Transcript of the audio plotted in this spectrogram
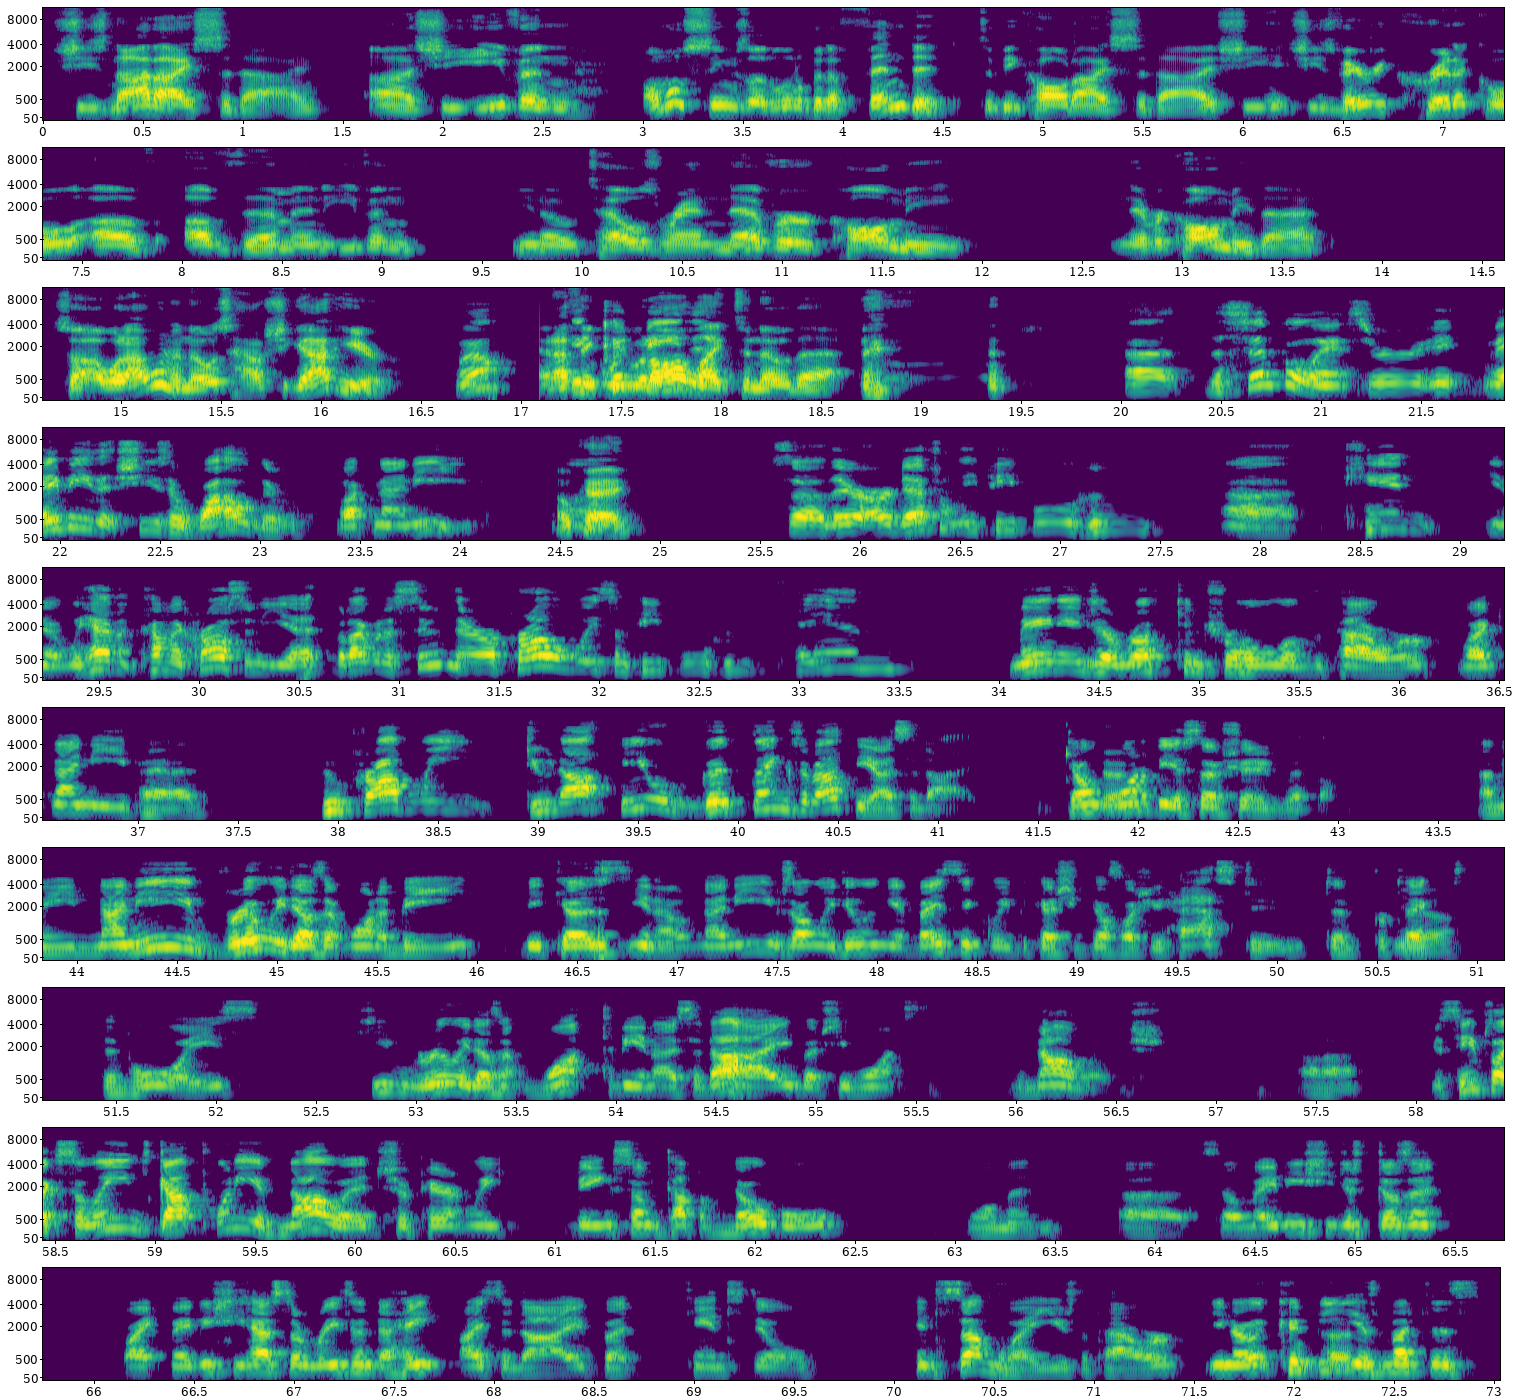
She's not Aes Sedai. Uh, she even almost seems a little bit offended to be called Aes Sedai. She she's very critical of of them, and even you know tells Rand never call me, never call me that. So what I want to know is how she got here, Well, and I think we would all that- like to know that. uh, the simple answer it may be that she's a wilder, like Nynaeve. okay, So there are definitely people who uh, can, you know, we haven't come across any yet, but I would assume there are probably some people who can manage a rough control of the power, like Nynaeve had, who probably do not feel good things about the Aes Sedai, don't Okay. want to be associated with them. I mean, Nynaeve really doesn't want to be because, you know, Nynaeve's only doing it basically because she feels like she has to to protect the boys. She really doesn't want to be an Aes Sedai, but she wants the knowledge. Uh, it seems like Selene's got plenty of knowledge, apparently being some type of noble woman. Uh, so maybe she just doesn't like. Maybe she has some reason to hate Aes Sedai, but can still, in some way, use the power. You know, it could be as much as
